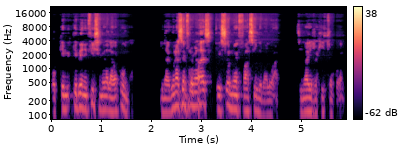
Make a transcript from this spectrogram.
¿O qué, beneficio me da la vacuna? En algunas enfermedades eso no es fácil de evaluar si no hay registro buenos.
